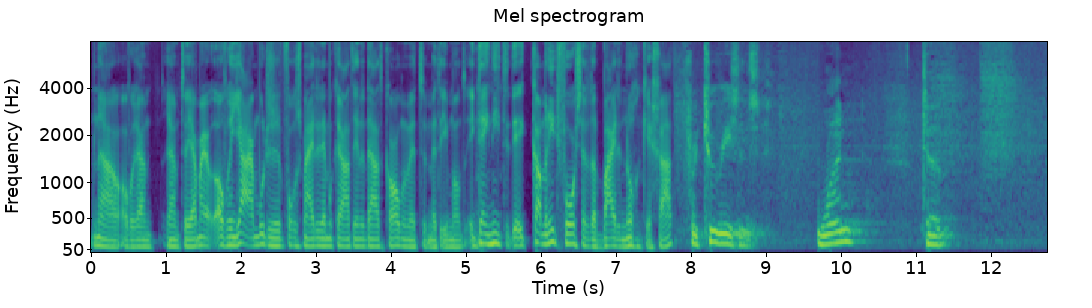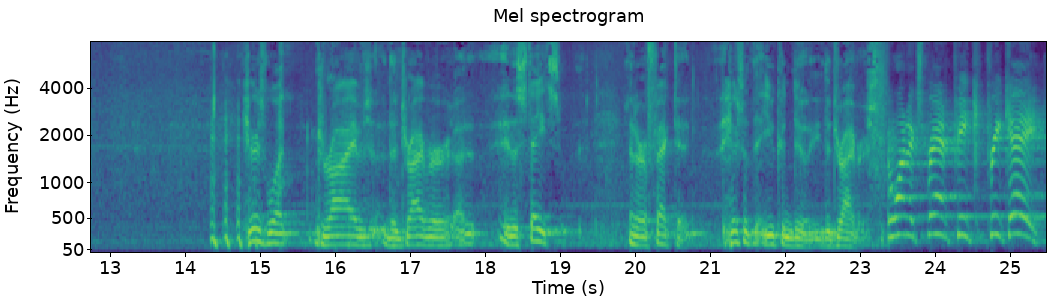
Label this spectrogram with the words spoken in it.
nou, over ruim, ruim twee jaar. Maar over een jaar moeten ze volgens mij de Democraten inderdaad komen met, met iemand. Ik denk niet, ik kan me niet voorstellen dat Biden nog een keer gaat. For two reasons. One, to here's what drives the driver uh, in the states that are affected. Here's what that you can do, the drivers. We want to expand pre K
